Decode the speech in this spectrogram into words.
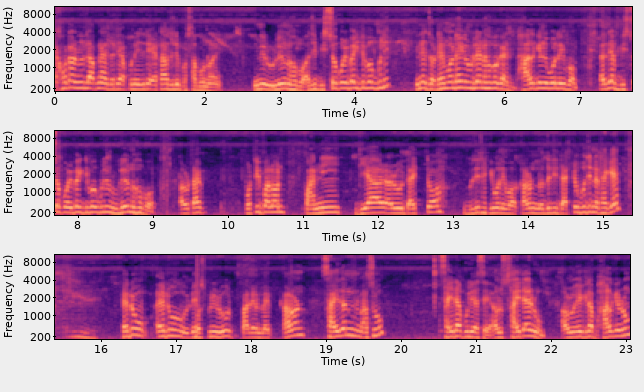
এশটা ৰুলে আপোনাৰ যদি আপুনি যদি এটা যদি বচাব নোৱাৰে এনেই ৰুলেও নহ'ব। আজি বিশ্ব পৰিৱেশ দিৱস বুলি এনেই যধে মধে ৰুলে নহ'ব গাইজ ভালকৈ ৰুব লাগিব। আজি বিশ্ব পৰিৱেশ দিৱস বুলি ৰুলেও নহ'ব। আৰু তাক প্ৰতিপালন পানী দিয়াৰ আৰু দায়িত্ব বুজি থাকিব লাগিব। কাৰণ যদি দায়িত্ব বুজি নাথাকে সেইটো সেইটো ৰুওঁ পানী কাৰণ চাৰিজন আছোঁ চাৰিটা পুলি আছে আৰু চাৰিটাই ৰুম আৰু এইকেইটা ভালকৈ ৰুম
